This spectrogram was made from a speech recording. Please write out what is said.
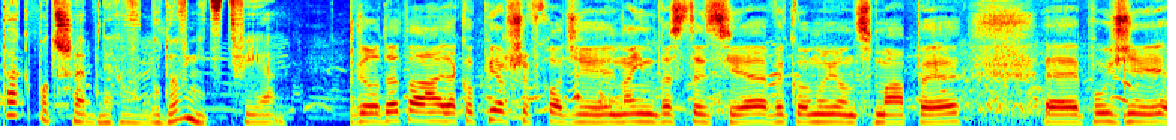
tak potrzebnych w budownictwie. Geodeta jako pierwszy wchodzi na inwestycje, wykonując mapy. E, Później, e,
